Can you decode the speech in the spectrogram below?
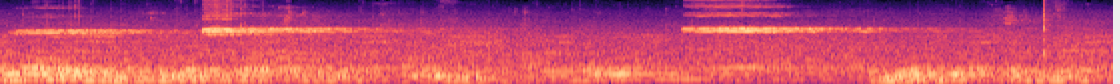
Thank you.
